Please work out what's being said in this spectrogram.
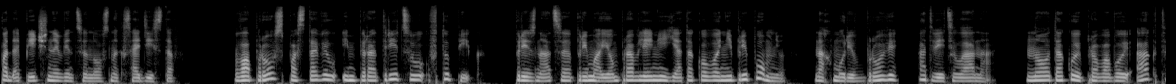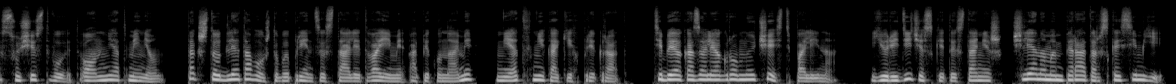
подопечной венценосных садистов. Вопрос поставил императрицу в тупик. «Признаться, при моем правлении я такого не припомню», нахмурив брови, ответила она. «Но такой правовой акт существует, он не отменен. Так что для того, чтобы принцы стали твоими опекунами, нет никаких преград. Тебе оказали огромную честь, Полина. Юридически ты станешь членом императорской семьи.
